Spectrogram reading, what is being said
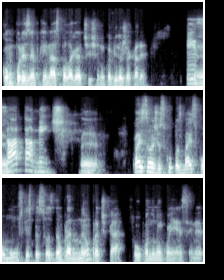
Como, por exemplo, quem nasce para lagartixa nunca vira jacaré. Exatamente. É, é. Quais são as desculpas mais comuns que as pessoas dão para não praticar, ou quando não conhecem, né,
